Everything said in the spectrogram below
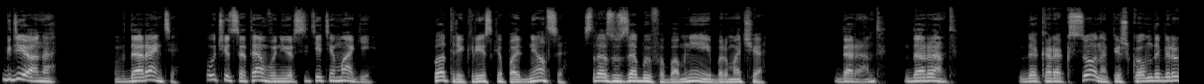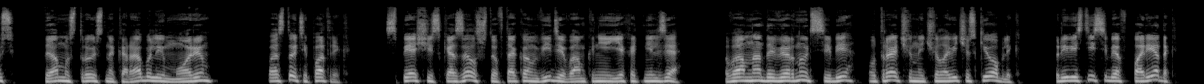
«Где она?» «В Даранте. Учится там, в университете магии». Патрик резко поднялся, сразу забыв обо мне и бормоча. «Дарант, Дарант. До Караксона пешком доберусь. Там устроюсь на корабль и морем. «Постойте, Патрик. Спящий сказал, что в таком виде вам к ней ехать нельзя. Вам надо вернуть себе утраченный человеческий облик, привести себя в порядок,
